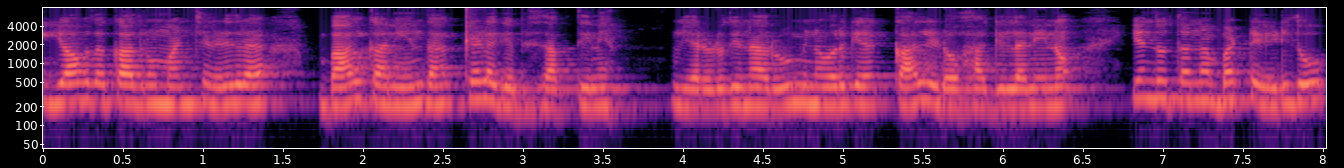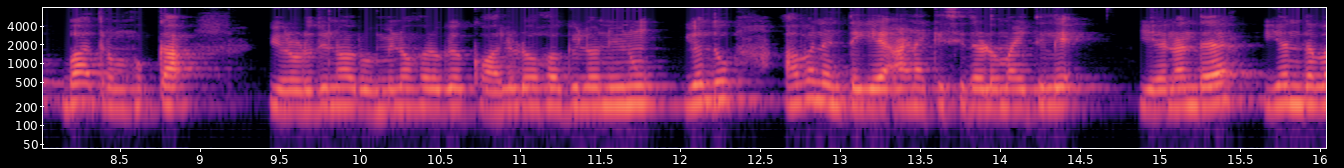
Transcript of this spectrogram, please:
ಯಾವುದಕ್ಕಾದರೂ ಮಂಚ ಹಿಡಿದ್ರೆ ಬಾಲ್ಕನಿಯಿಂದ ಕೆಳಗೆ ಬಿಸಾಕ್ತೀನಿ. ಎರಡು ದಿನ ರೂಮಿನವರೆಗೆ ಕಾಲಿಡೋ ಹಾಗಿಲ್ಲ ನೀನು ಎಂದು ತನ್ನ ಬಟ್ಟೆ ಹಿಡಿದು ಬಾತ್ರೂಮ್ ಹೊಕ್ಕ. ಎರಡು ದಿನ ರೂಮಿನ ಹೊರಗೆ ಕಾಲಿಡೋ ಹಾಗಿಲ್ಲ ನೀನು ಎಂದು ಅವನಂತೆಯೇ ಅಣಕಿಸಿದಳು ಮೈಥಿಲಿ. ಏನಂದೆ? ಎಂದವ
